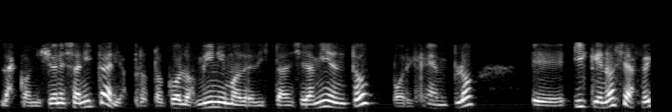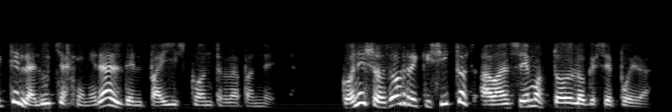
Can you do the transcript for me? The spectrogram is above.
las condiciones sanitarias, protocolos mínimos de distanciamiento, por ejemplo, eh, y que no se afecte la lucha general del país contra la pandemia. Con esos dos requisitos avancemos todo lo que se pueda.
